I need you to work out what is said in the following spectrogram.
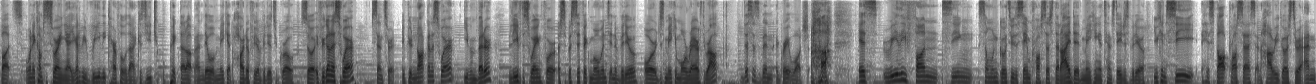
but when it comes to swearing, yeah, you gotta be really careful with that because YouTube will pick that up and they will make it harder for your video to grow. So if you're gonna swear, censor it. If you're not gonna swear, even better, leave the swearing for a specific moment in a video or just make it more rare throughout. This has been a great watch. it's really fun seeing someone go through the same process that I did making a 10 stages video. You can see his thought process and how he goes through it and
